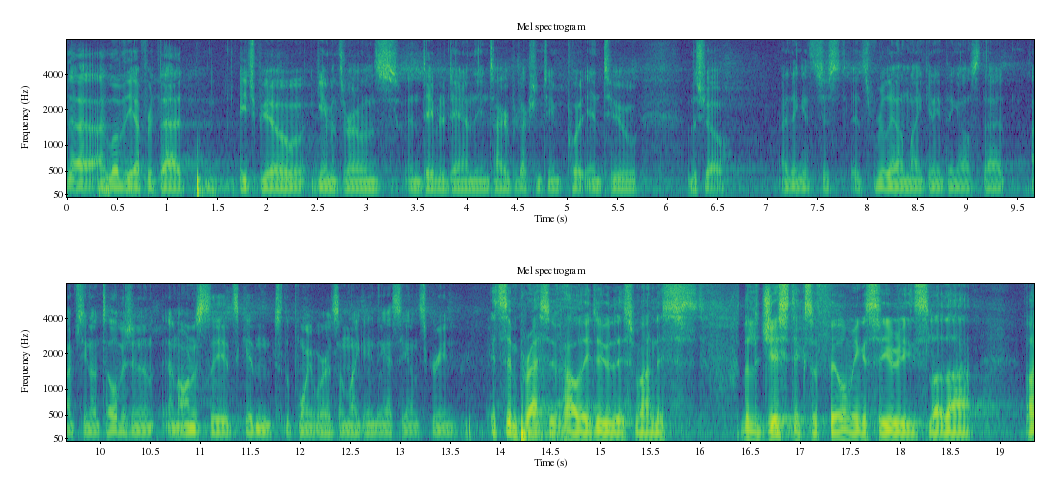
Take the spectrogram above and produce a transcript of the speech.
Uh, I love the effort that HBO, Game of Thrones, and David Dan, the entire production team, put into the show. I think it's just it's really unlike anything else that I've seen on television, and, and honestly, it's getting to the point where it's unlike anything I see on screen. It's impressive how they do this, man. It's the logistics of filming a series like that. I,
